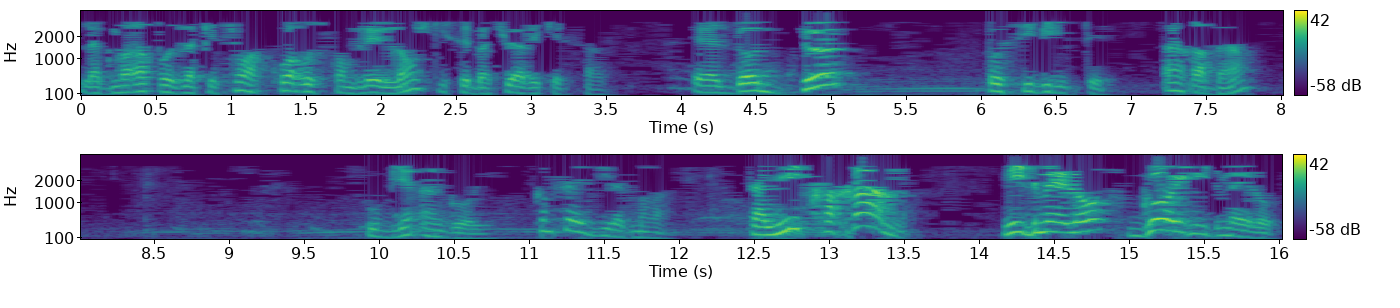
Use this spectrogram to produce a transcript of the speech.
La Gemara pose la question à quoi ressemblait l'ange qui s'est battu avec Esav? Et elle donne deux possibilités. Un rabbin ou bien un goy. Comme ça elle dit la Gemara. Talmid chacham nidmelo, goy nidmelo.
